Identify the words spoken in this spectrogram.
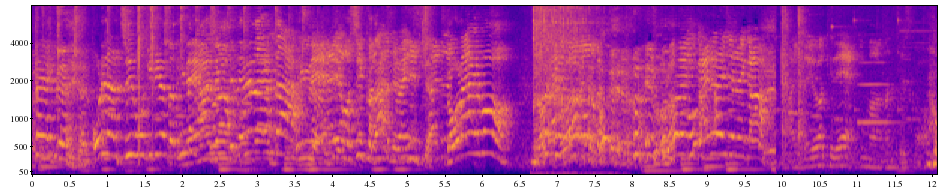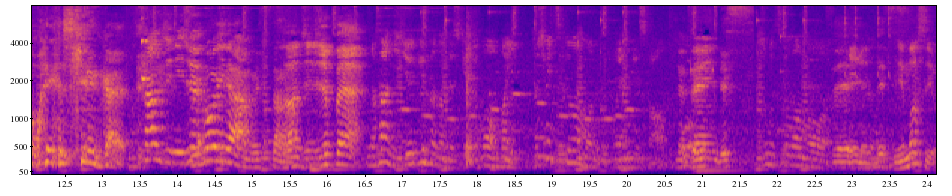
早く。俺らの注文聞いてみるとみんなが安心して寝れないんだ。ねえおしっこ出せばいいんですよ。ドラえもんドラえもん帰れないじゃないかはいというわけで今何時ですかお前が仕切るんかい3時20すごいな虫さん3時20分今3時19分なんですけれどもまあとしみつくんはもうお休みですか全員ですとしみつくんはもう全員です寝ますよ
